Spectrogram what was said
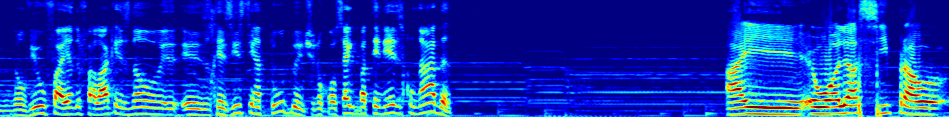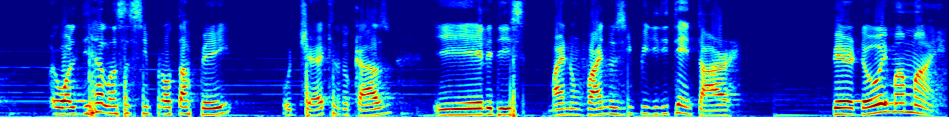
Não viu o Faendo falar que eles não. Eles resistem a tudo, a gente não consegue bater neles com nada. Aí eu olho assim pra. o- Eu olho de relance assim pra o Tarpei, o Jack no caso, e ele diz: Mas não vai nos impedir de tentar. Perdoe, mamãe.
